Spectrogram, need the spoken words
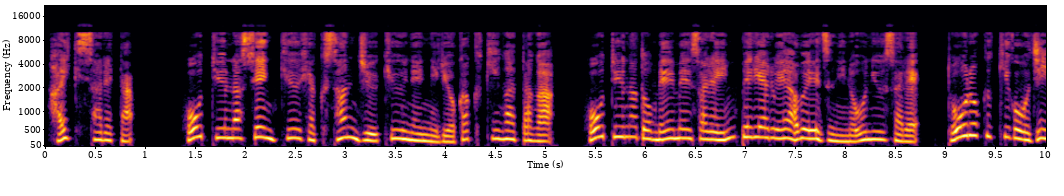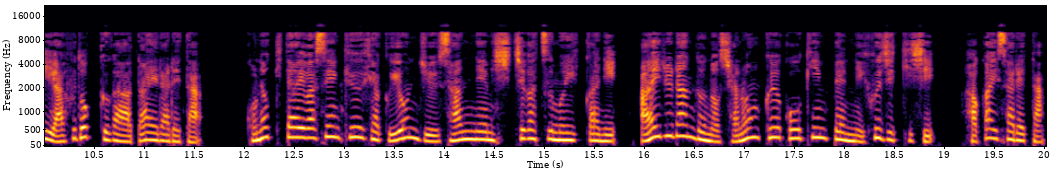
廃棄された。フォーテューナ1939年に旅客機型がフォーテューナと命名されインペリアルエアウェイズに納入され、登録記号 G やフドックが与えられた。この機体は1943年7月6日にアイルランドのシャノン空港近辺に富士帰し、破壊された。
